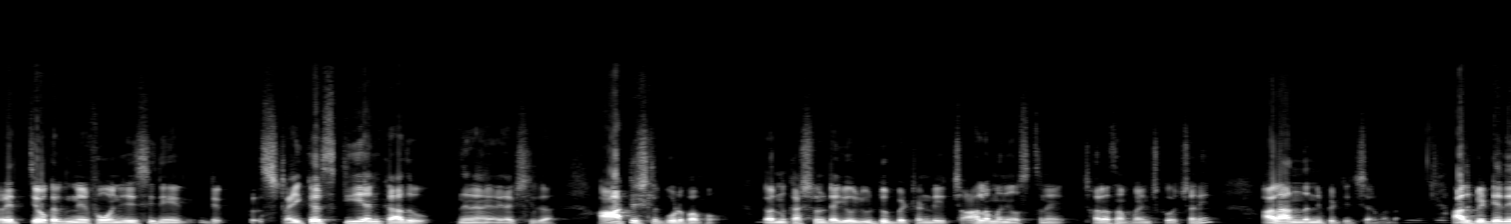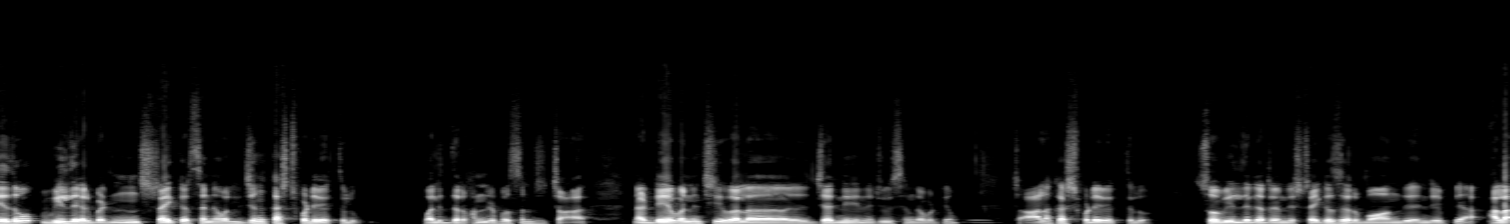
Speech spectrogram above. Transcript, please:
ప్రతి ఒక్కరికి నేను ఫోన్ చేసి నేను స్ట్రైకర్స్కి అని కాదు నేను యాక్చువల్గా ఆర్టిస్టులకు కూడా పాపం. ఎవరైనా కష్టం ఉంటే అయ్యో యూట్యూబ్ పెట్టండి చాలా మనీ వస్తున్నాయి చాలా సంపాదించుకోవచ్చు అని అలా అందరినీ పెట్టించారు అనమాట అది పెట్టేది ఏదో వీళ్ళ దగ్గర పెట్టి స్ట్రైకర్స్ అనేవాళ్ళు నిజంగా కష్టపడే వ్యక్తులు. వాళ్ళిద్దరు హండ్రెడ్ పర్సెంట్ చా నా డే వన్ నుంచి వాళ్ళ జర్నీ నేను చూశాను కాబట్టి చాలా కష్టపడే వ్యక్తులు. సో వీళ్ళ దగ్గర రెండు స్ట్రైకర్స్ దగ్గర బాగుంది అని చెప్పి అలా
